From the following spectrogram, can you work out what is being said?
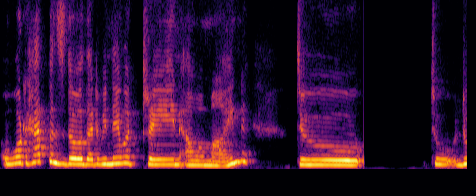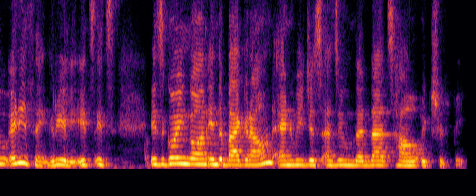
What happens though that we never train our mind to to do anything really it's it's it's going on in the background and we just assume that that's how it should be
